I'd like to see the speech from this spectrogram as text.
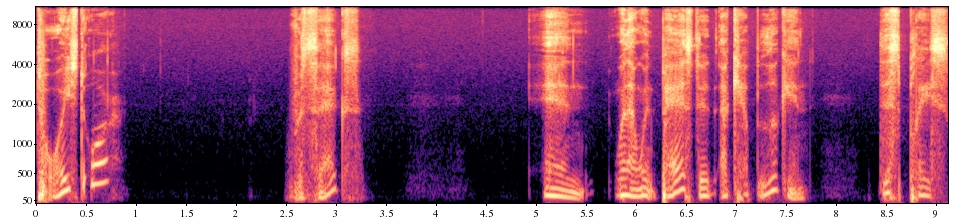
toy store for sex? And when I went past it, I kept looking. This place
